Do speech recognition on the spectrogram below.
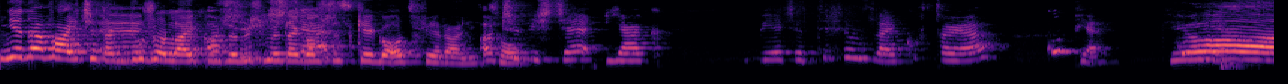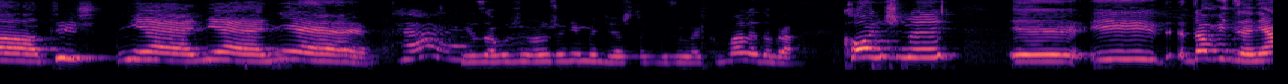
nie dawajcie tak E, dużo lajków, żebyśmy tego wszystkiego otwierali. Co? Oczywiście, jak wbijecie tysiąc lajków, to ja kupię. Ja, tyś... Nie, nie, nie. Tak. Ja założyłam, że nie będzie aż tak dużo lajków, ale dobra. Kończmy i do widzenia.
